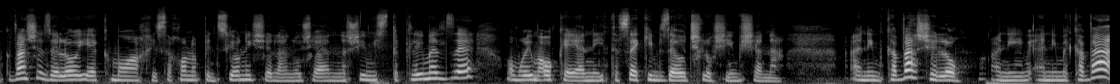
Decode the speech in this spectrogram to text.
מקווה שזה לא יהיה כמו החיסכון הפנסיוני שלנו, שאנשים מסתכלים על זה, אומרים, אוקיי, אני אתעסק עם זה עוד 30 שנה. אני מקווה שלא. אני, אני מקווה,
